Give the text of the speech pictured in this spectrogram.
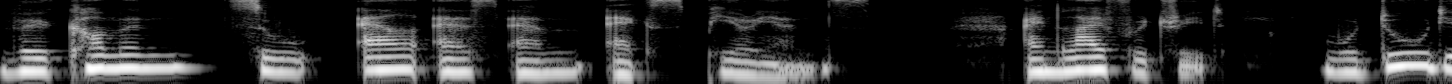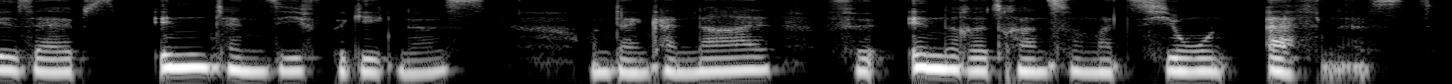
Willkommen zu LSM Experience, ein Live-Retreat, wo du dir selbst intensiv begegnest und dein Kanal für innere Transformation öffnest.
